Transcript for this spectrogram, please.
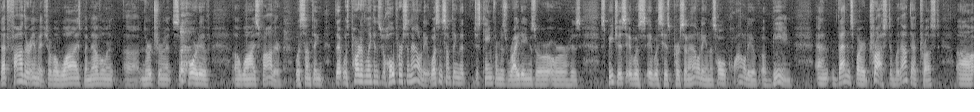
that father image of a wise, benevolent, uh, nurturant, supportive, a wise father was something that was part of Lincoln's whole personality. It wasn't something that just came from his writings or, or his speeches. It was, it was his personality and his whole quality of, of being. And that inspired trust. And without that trust, uh,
